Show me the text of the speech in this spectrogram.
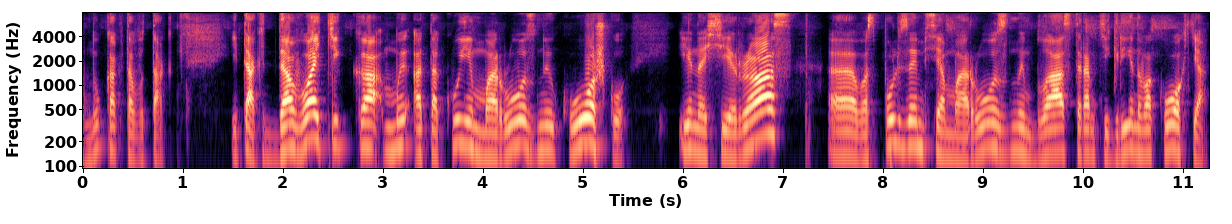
ну, как-то вот так. Итак, давайте-ка мы атакуем морозную кошку. И на сей раз э, воспользуемся морозным бластером тигриного когтя.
